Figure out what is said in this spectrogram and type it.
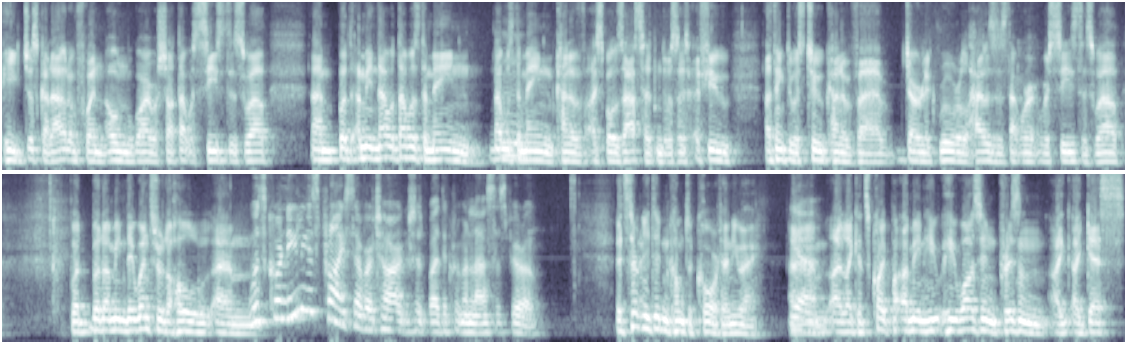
he just got out of when Owen Maguire was shot that was seized as well. Um, but I mean that that was the main that was the main kind of I suppose asset, and there was a, a few. I think there was two kind of uh, derelict rural houses that were, were seized as well. But but I mean they went through the whole. Um, Was Cornelius Price ever targeted by the Criminal Justice Bureau? It certainly didn't come to court anyway. Yeah. Um, I, like it's quite. I mean, he he was in prison. I, I guess.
